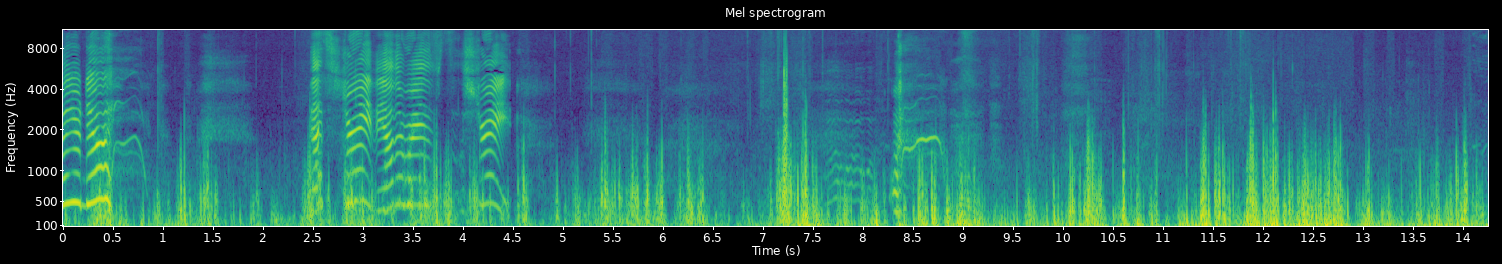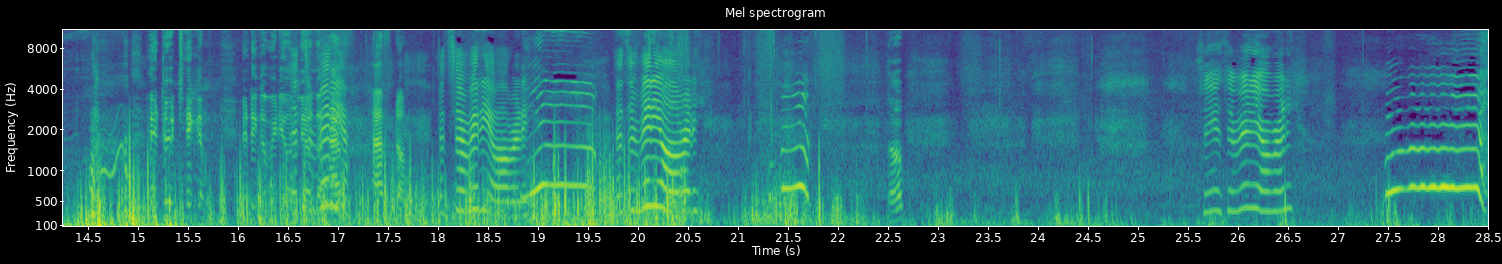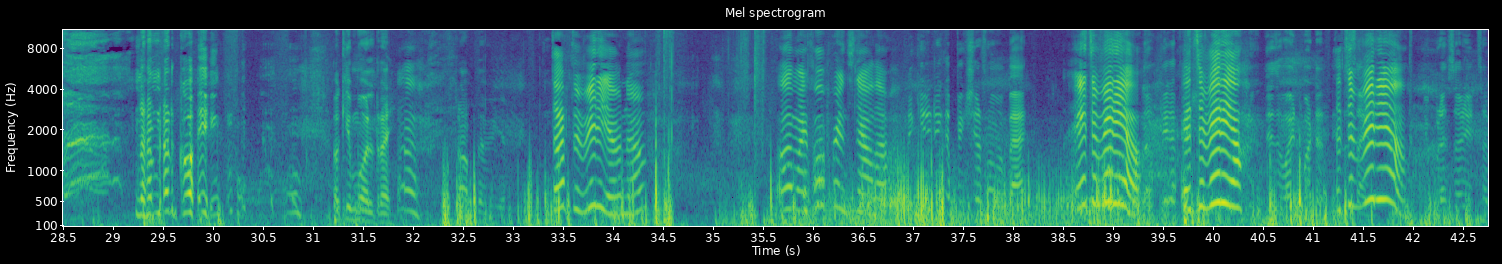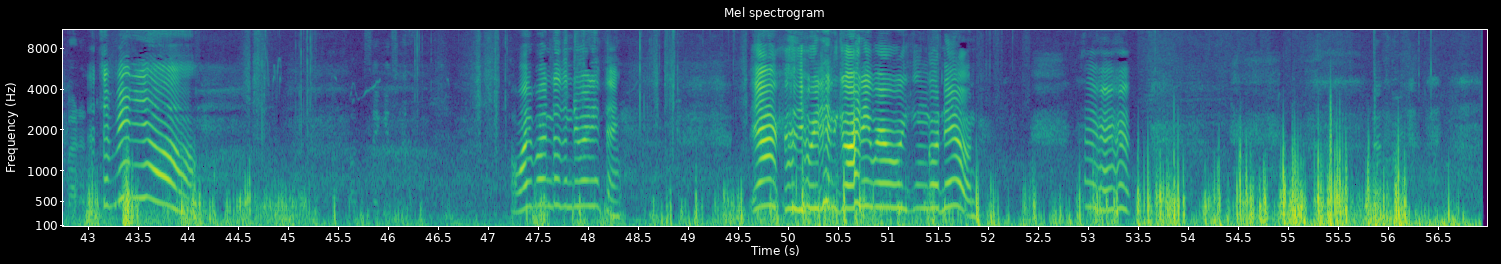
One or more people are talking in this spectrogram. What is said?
are you doing? That's straight. The other way is straight. I do take a, I take a video It's a video. half, half. It's a video already. It's a video already. Up. See, it's a video already. No, I'm not going. okay, Mo, I'll try. Oh, ah, Stop the video. stop the video now. Oh, my footprints now though. Hey, Can you take a picture from the back? It's a video. Take a It's a video. There's a white button. It's a Side. video. You press it, it's a button. It's a video. Looks The white button doesn't do anything. Yeah, because we didn't go anywhere we can go down.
